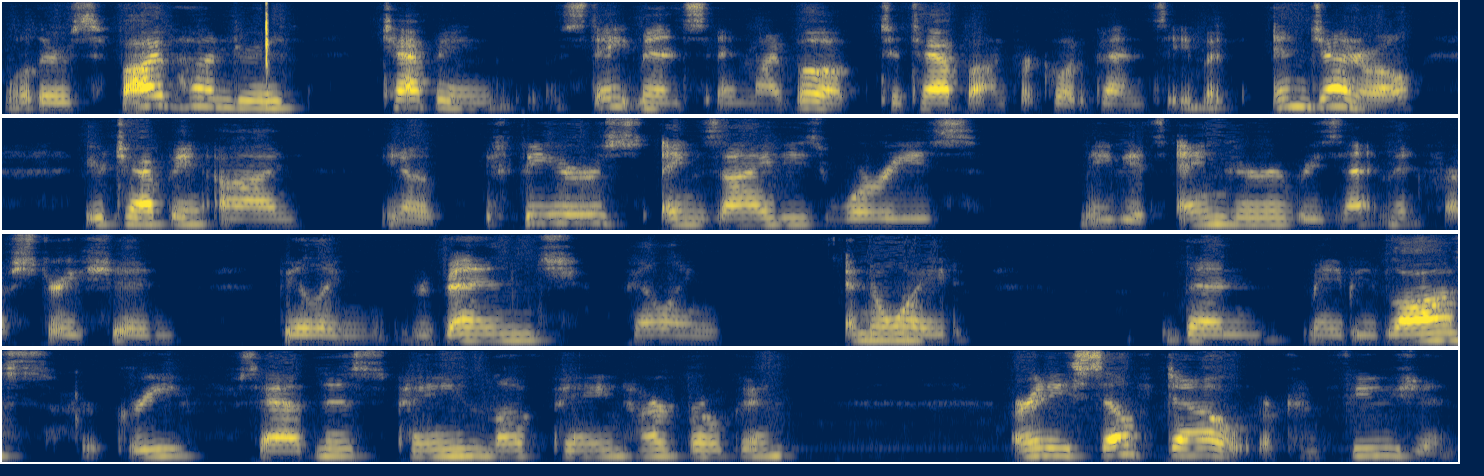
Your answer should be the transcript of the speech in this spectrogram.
well, there's 500 tapping statements in my book to tap on for codependency, but in general, you're tapping on, you know, fears, anxieties, worries, maybe it's anger, resentment, frustration, feeling revenge, feeling annoyed, then maybe loss or grief, sadness, pain, love, pain, heartbroken, or any self doubt or confusion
